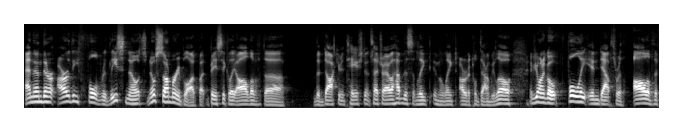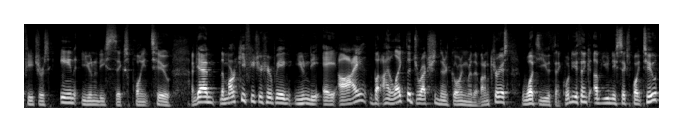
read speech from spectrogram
And then there are the full release notes, no summary blog, but basically all of the the documentation, etc. I will have this linked in the linked article down below if you want to go fully in depth with all of the features in Unity 6.2. Again, the marquee feature here being Unity AI, but I like the direction they're going with it. But I'm curious, what do you think? What do you think of Unity 6.2?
